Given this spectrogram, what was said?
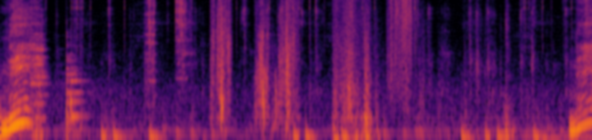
Ne? Ne?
